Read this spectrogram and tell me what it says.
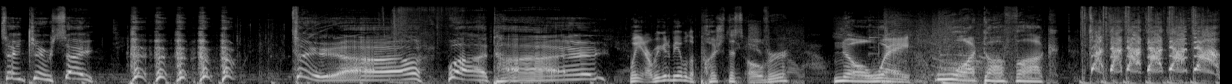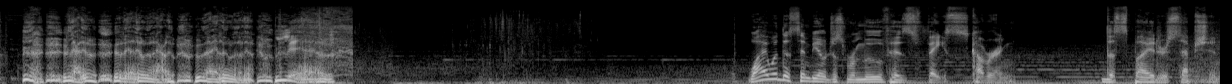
CQC! Here! What I? Wait, are we gonna be able to push this over? No way. What the fuck? Why would the symbiote just remove his face covering? The spiderception.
